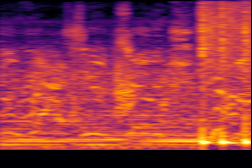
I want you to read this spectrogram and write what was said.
You you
